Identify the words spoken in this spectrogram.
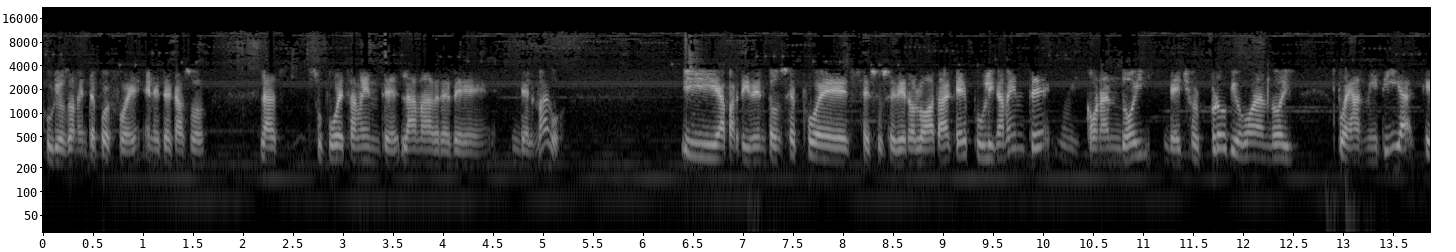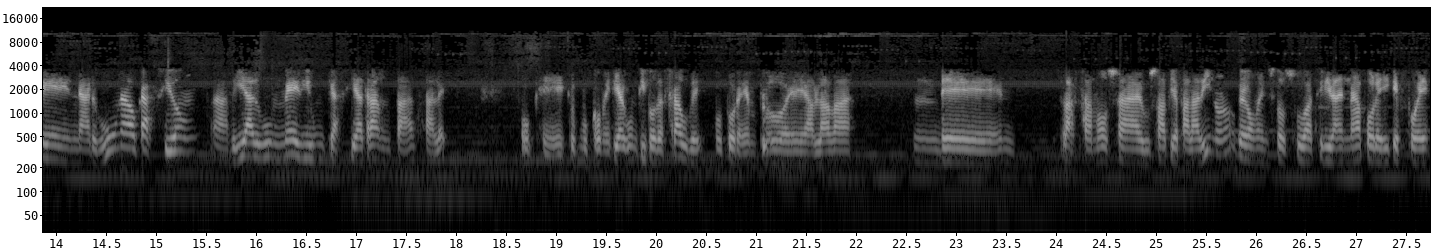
Curiosamente, pues fue, en este caso, la, supuestamente la madre de, del mago. Y a partir de entonces, pues se sucedieron los ataques públicamente. Conan Doyle, de hecho, el propio Conan Doyle pues admitía que en alguna ocasión había algún medium que hacía trampas, ¿sale? O que, cometía algún tipo de fraude, o por ejemplo eh, hablaba de la famosa Eusapia Paladino, ¿no? que comenzó su actividad en Nápoles y que fue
